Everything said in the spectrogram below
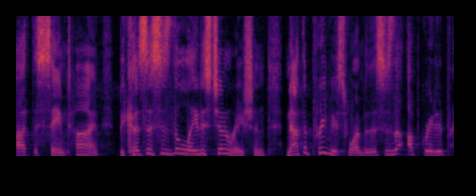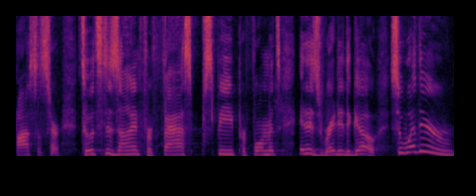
at the same time. Because this is the latest generation, not the previous one, but this is the upgraded processor. So it's designed for fast speed performance. It is ready to go. So whether you're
